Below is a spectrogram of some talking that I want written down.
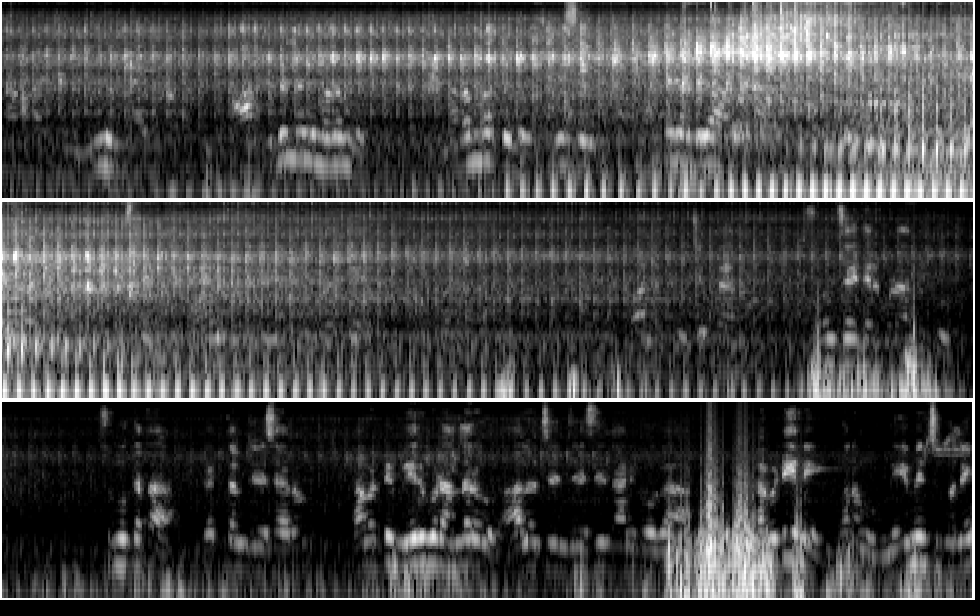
సంబంధించిన గుళ్ళు ఉన్నాయి ఆ గుడులను మనము మరమ్మతు చేసి అక్కడగా వాళ్ళకు చెప్పాను సోమశేఖర్ కూడా అందుకు సుముఖత వ్యక్తం చేశారు కాబట్టి మీరు కూడా అందరూ ఆలోచన చేసి దానికి ఒక కమిటీని మనము నియమించుకొని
